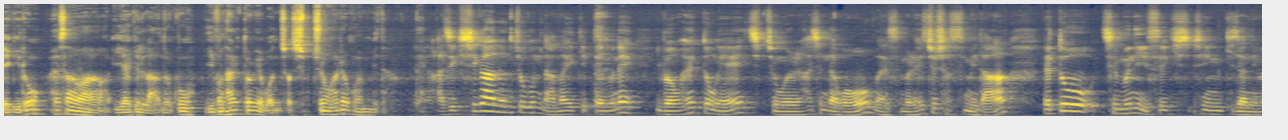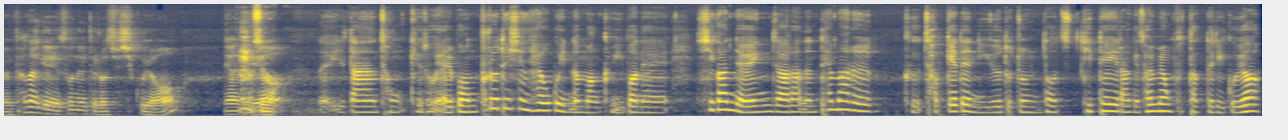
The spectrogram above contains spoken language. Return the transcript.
얘기로 회사와 이야기를 나누고 이번 활동에 먼저 집중하려고 합니다. 네, 아직 시간은 조금 남아있기 때문에 이번 활동에 집중을 하신다고 말씀을 해주셨습니다. 네, 또 질문이 있으신 기자님은 편하게 손을 들어주시고요. 안녕하세요. 안녕하세요. 네, 일단 정, 계속 앨범 프로듀싱 해오고 있는 만큼 이번에 시간 여행자라는 테마를 그 잡게 된 이유도 좀 더 디테일하게 설명 부탁드리고요.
